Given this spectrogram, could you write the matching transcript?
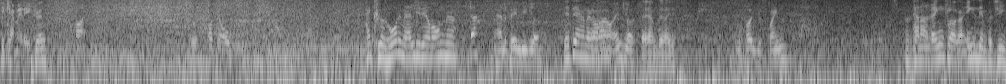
Det kan man ikke, vel? Nej. Og dog. Han kørte hurtigt med alle de der vogne der. Ja, men han er pænt ligeglad. Ja, det er han da Han godt har jo nok. ringklokke, Ja, jamen, det er rigtigt. hvor folk kan springe. Han har ringeklokker, ingen empati.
